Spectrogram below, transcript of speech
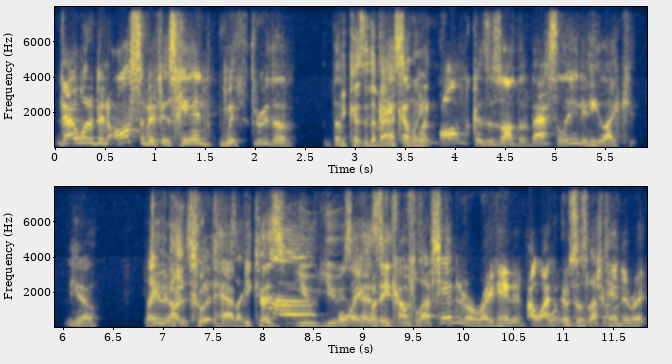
That would have been awesome if his hand went through the, the Because of the Vaseline? went off because it's off the Vaseline and he like, you know, landed dude he could feet. have like, because ah. you use well, wait, as was he cuffed left-handed or right-handed? Oh, I it was don't his left-handed, right?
